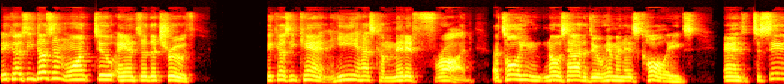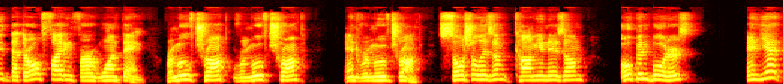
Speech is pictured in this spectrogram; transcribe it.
because he doesn't want to answer the truth. Because he can't. He has committed fraud. That's all he knows how to do, him and his colleagues. And to see that they're all fighting for one thing remove Trump, remove Trump, and remove Trump. Socialism, communism, open borders, and yet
